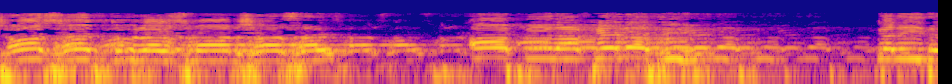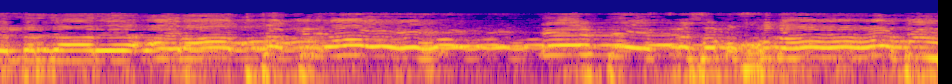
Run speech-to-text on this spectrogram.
شاہ صاحب قبلہ عثمان شاہ صاحب، آپ علاقے کا تھی گلی کے اندر جا رہے اور آپ تک قسم خدا دی،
